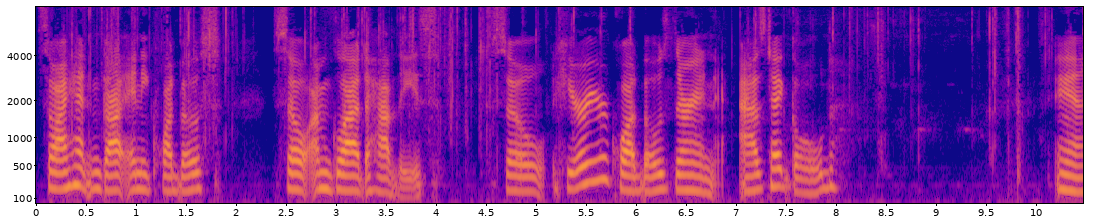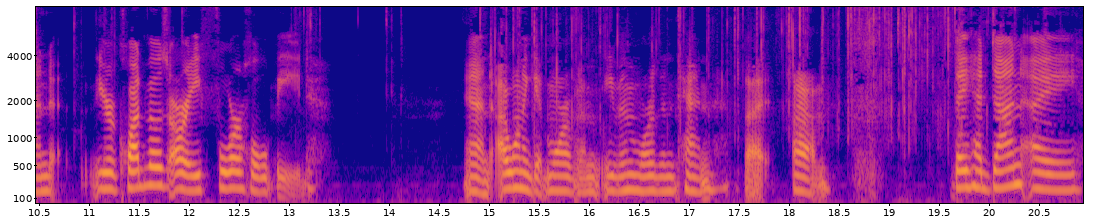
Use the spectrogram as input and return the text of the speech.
so I hadn't got any quad bows. So I'm glad to have these. So here are your quad bows. They're in Aztec gold. And your quad bows are a four hole bead. And I want to get more of them, even more than 10. But um, they had done a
